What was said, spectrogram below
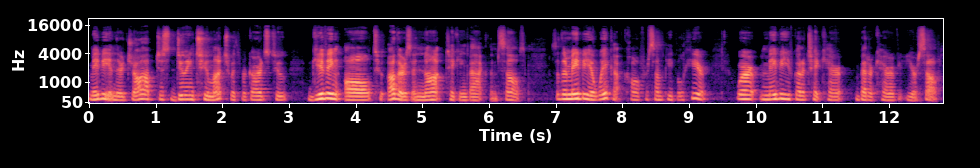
maybe in their job, just doing too much with regards to giving all to others and not taking back themselves. So there may be a wake up call for some people here where maybe you've got to take care, better care of yourself.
